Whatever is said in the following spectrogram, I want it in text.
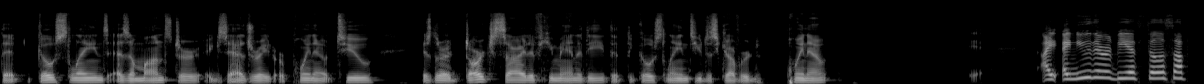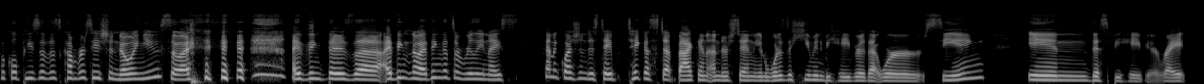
that ghost lanes as a monster exaggerate or point out too? Is there a dark side of humanity that the ghost lanes you discovered point out? I, I knew there would be a philosophical piece of this conversation knowing you so i i think there's a i think no i think that's a really nice kind of question to stay, take a step back and understand you know what is the human behavior that we're seeing in this behavior right?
